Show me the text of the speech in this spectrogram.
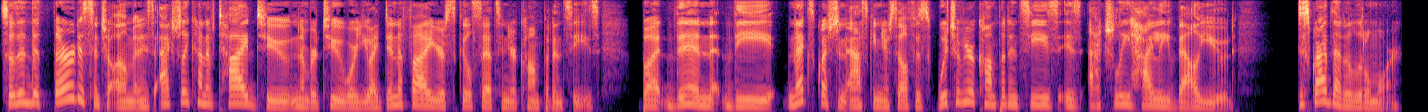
So then the third essential element is actually kind of tied to number two, where you identify your skill sets and your competencies. But then the next question asking yourself is which of your competencies is actually highly valued? Describe that a little more.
